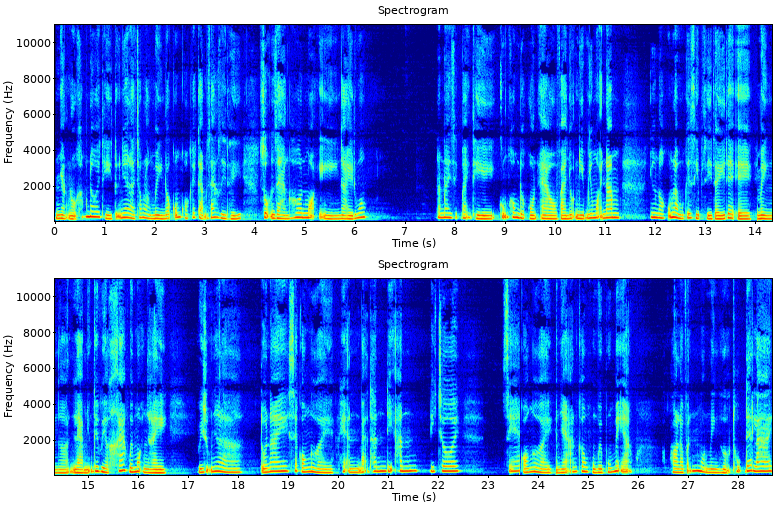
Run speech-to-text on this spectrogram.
nhạc nổ khắp nơi thì tự nhiên là trong lòng mình nó cũng có cái cảm giác gì đấy rộn ràng hơn mọi ngày, đúng không? Năm nay dịch bệnh thì cũng không được ồn ào và nhộn nhịp như mọi năm, nhưng nó cũng là một cái dịp gì đấy để mình ờ, làm những cái việc khác với mọi ngày. Ví dụ như là tối nay sẽ có người hẹn bạn thân đi ăn, đi chơi. Sẽ có người ở nhà ăn cơm cùng với bố mẹ. Hoặc là vẫn một mình hưởng thụ deadline.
